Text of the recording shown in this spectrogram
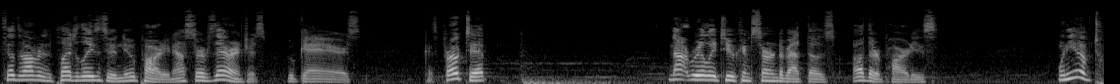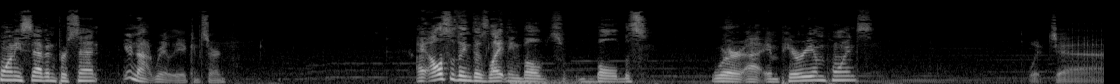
Said that offered to pledge allegiance to a new party now serves their interests. Who cares? Because pro tip, not really too concerned about those other parties. When you have 27%, you're not really a concern. I also think those lightning bulbs bulbs were uh, Imperium points, which uh,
